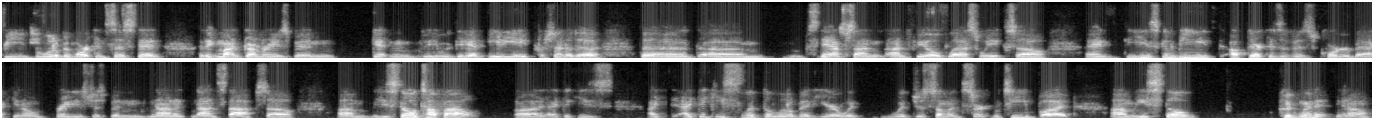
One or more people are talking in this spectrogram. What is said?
be a little bit more consistent. I think Montgomery's been getting. He had 88% of the the um, snaps on on field last week, so and he's going to be up there because of his quarterback. You know, Brady's just been non nonstop. So um, he's still a tough out. Uh, I think he's I, I think he slipped a little bit here with with just some uncertainty, but um, he still could win it. You know.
